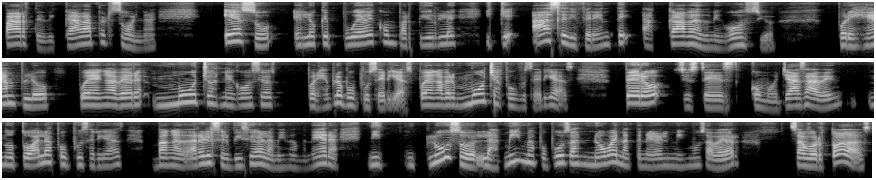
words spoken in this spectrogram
parte de cada persona, eso es lo que puede compartirle y que hace diferente a cada negocio. Por ejemplo, pueden haber muchos negocios, por ejemplo, pupuserías, pueden haber muchas pupuserías, pero si ustedes, como ya saben, no todas las pupuserías van a dar el servicio de la misma manera, ni incluso las mismas pupusas no van a tener el mismo saber, sabor todas.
